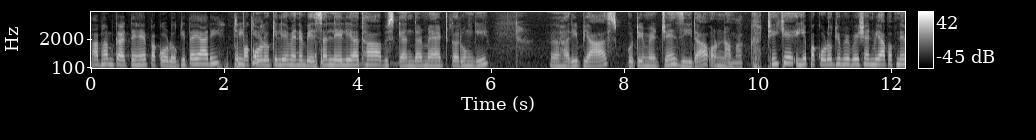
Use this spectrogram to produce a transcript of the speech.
अब हम करते हैं पकोड़ों की तैयारी तो पकोड़ों के लिए मैंने बेसन ले लिया था। अब इसके अंदर मैं ऐड करूँगी हरी प्याज कुटी मिर्चें ज़ीरा और नमक ठीक है, ये पकोड़ों की प्रिपरेशन भी आप अपने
